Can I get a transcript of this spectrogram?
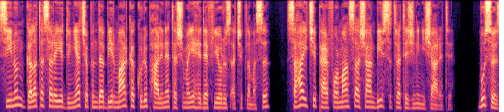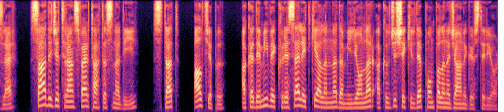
Sinun Galatasaray'ı dünya çapında bir marka kulüp haline taşımayı hedefliyoruz açıklaması, saha içi performansı aşan bir stratejinin işareti. Bu sözler, sadece transfer tahtasına değil, stat, altyapı, akademi ve küresel etki alanına da milyonlar akılcı şekilde pompalanacağını gösteriyor.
